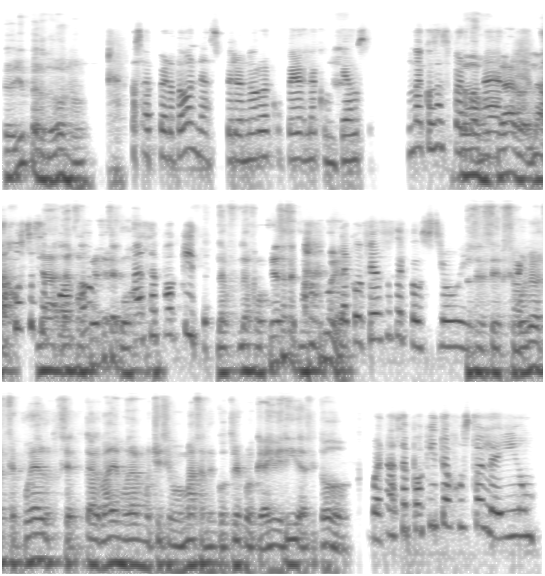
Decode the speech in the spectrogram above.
pero yo perdono. O sea, perdonas, pero no recuperas la confianza. Una cosa es No, perdonar. claro, la, Ah, justo hace la- la poco, construye. Hace poquito, La, la confianza se construye. la confianza se construye. Entonces se, se vuelve, se puede, se, claro, va a demorar muchísimo más en encontrar porque hay heridas y todo. Bueno, hace poquito justo leí un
